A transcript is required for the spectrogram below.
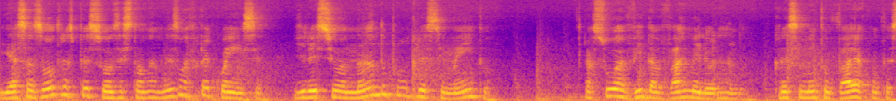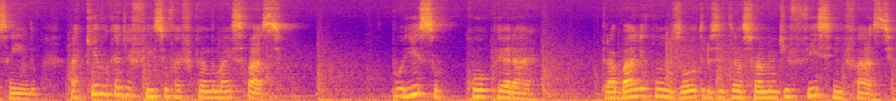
e essas outras pessoas estão na mesma frequência, direcionando para um crescimento, a sua vida vai melhorando crescimento vai acontecendo, aquilo que é difícil vai ficando mais fácil. Por isso, cooperar. Trabalhe com os outros e transforme o difícil em fácil.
